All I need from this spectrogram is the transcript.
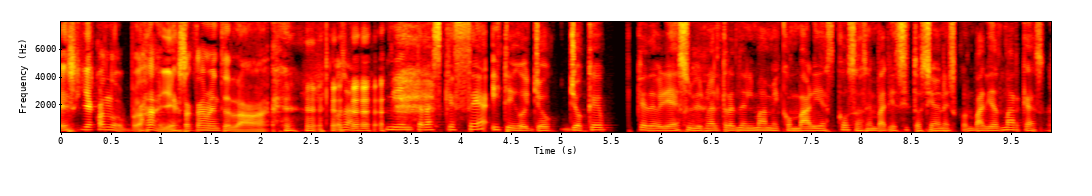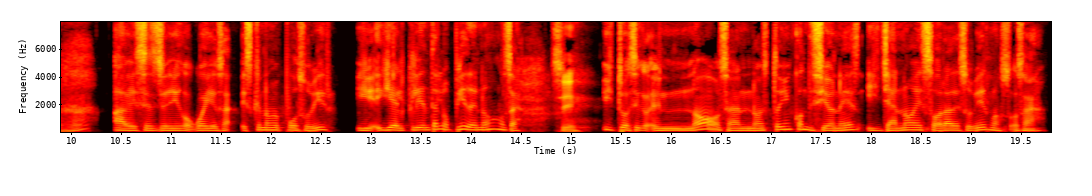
Es que ya cuando. Ajá, ya exactamente la. O sea, mientras que sea, y te digo, yo, yo que, que debería de subirme al tren del mame con varias cosas, en varias situaciones, con varias marcas, Ajá. a veces yo digo, güey, o sea, es que no me puedo subir. Y, y el cliente lo pide, ¿no? O sea, Sí. y tú así, eh, no, o sea, no estoy en condiciones y ya no es hora de subirnos. O sea,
